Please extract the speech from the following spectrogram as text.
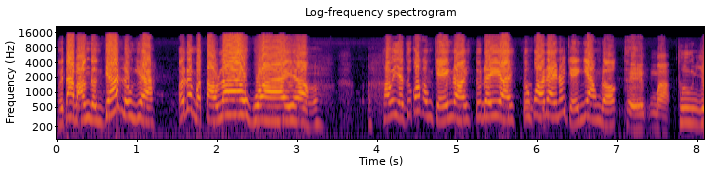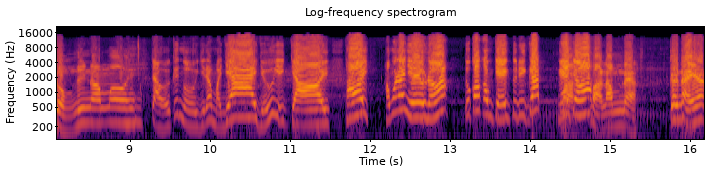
người ta bận gần chết luôn kìa. Ở đó mà tào lao hoài à thôi bây giờ tôi có công chuyện rồi tôi đi rồi tôi không có ở đây nói chuyện với ông được. Thiệt mà thương giùm đi năm ơi. Trời ơi cái người gì đâu mà dai dữ vậy trời. Thôi không có nói nhiều nữa tôi có công chuyện tôi đi gấp nghe mà, chưa? mà năm nè cái này á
